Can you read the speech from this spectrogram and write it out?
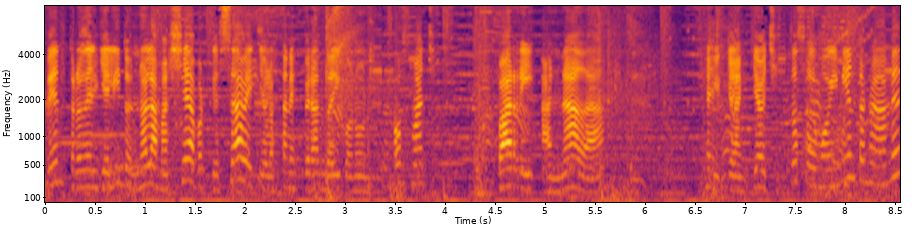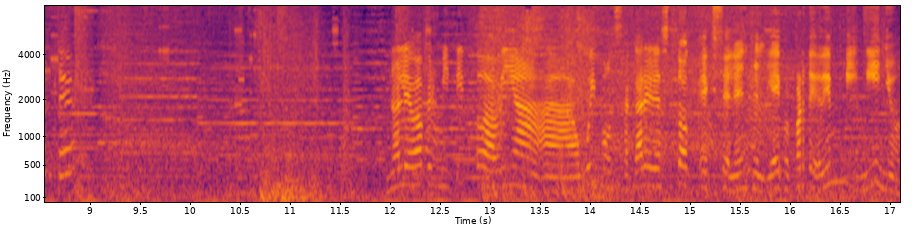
dentro del hielito. No la machea porque sabe que lo están esperando ahí con un off match. Barry a nada. El clanqueo chistoso de movimientos nuevamente. No le va a permitir todavía a Weapon sacar el stock. Excelente el DI por parte de mi niño.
